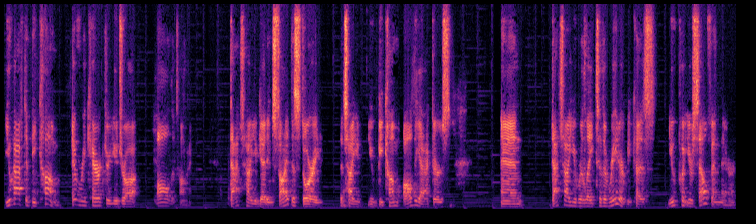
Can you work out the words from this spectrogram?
you have to become every character you draw all the time that's how you get inside the story that's how you you become all the actors and that's how you relate to the reader because you put yourself in there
